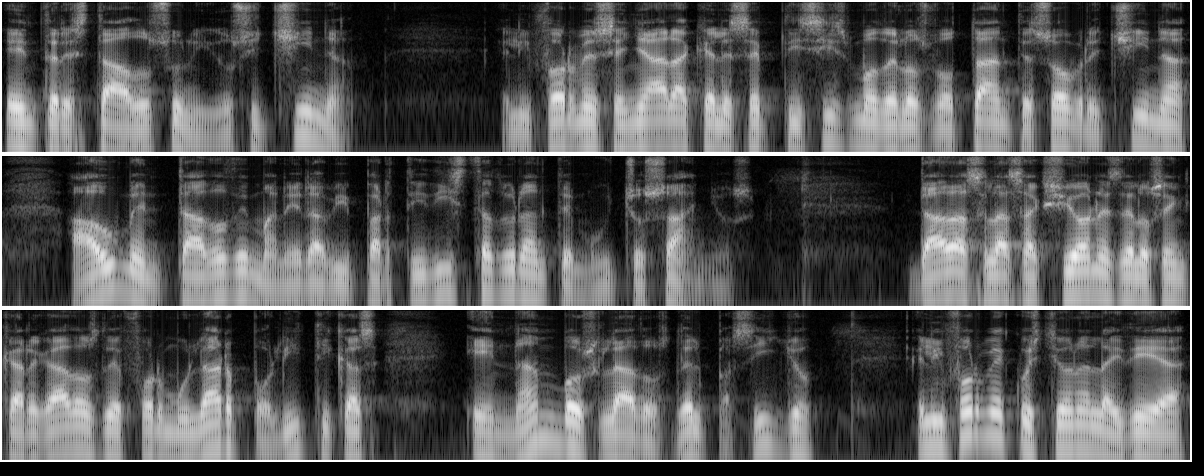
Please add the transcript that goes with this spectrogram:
entre Estados Unidos y China. El informe señala que el escepticismo de los votantes sobre China ha aumentado de manera bipartidista durante muchos años. Dadas las acciones de los encargados de formular políticas en ambos lados del pasillo, el informe cuestiona la idea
